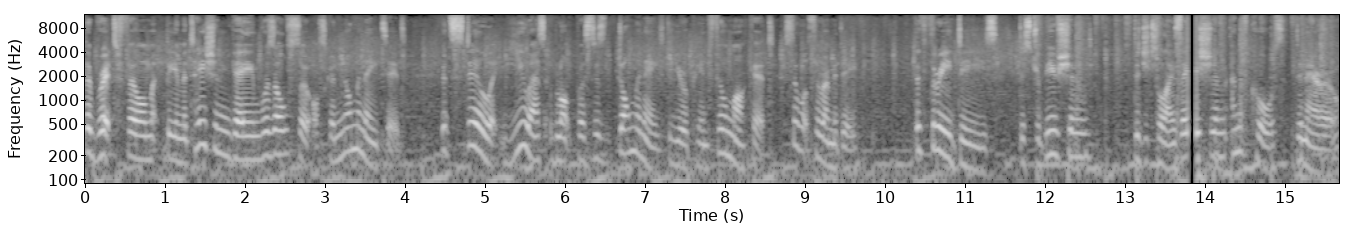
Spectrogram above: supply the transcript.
The Brit film The Imitation Game was also Oscar-nominated. But still, US blockbusters dominate the European film market. So what's the remedy? The three Ds distribution, digitalization, and of course, dinero.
